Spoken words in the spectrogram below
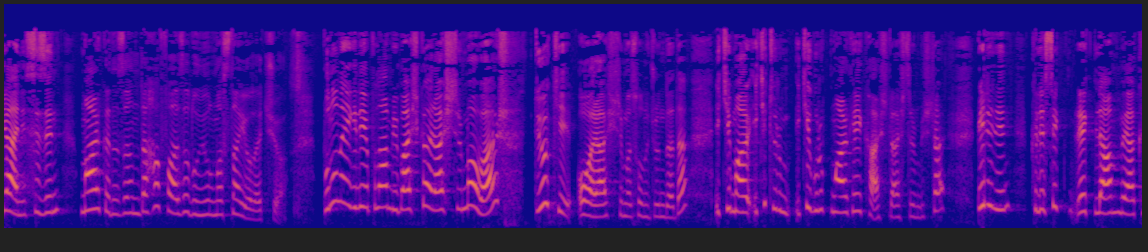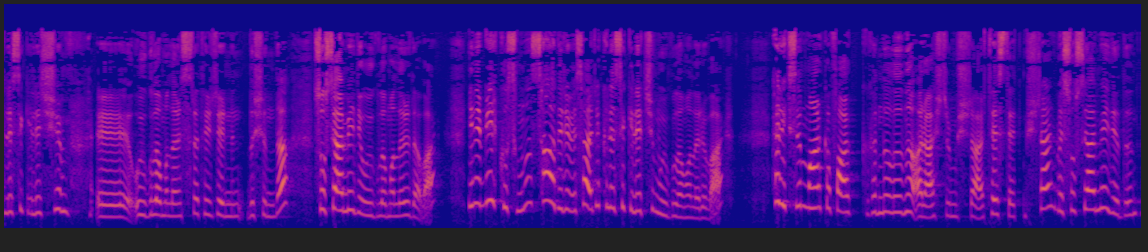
Yani sizin markanızın daha fazla duyulmasına yol açıyor. Bununla ilgili yapılan bir başka araştırma var. Diyor ki o araştırma sonucunda da iki, iki, tür, iki grup markayı karşılaştırmışlar. Birinin klasik reklam veya klasik iletişim e, uygulamaların stratejilerinin dışında sosyal medya uygulamaları da var. Yine bir kısmının sadece ve sadece klasik iletişim uygulamaları var. Her ikisinin marka farkındalığını araştırmışlar, test etmişler ve sosyal medyanın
